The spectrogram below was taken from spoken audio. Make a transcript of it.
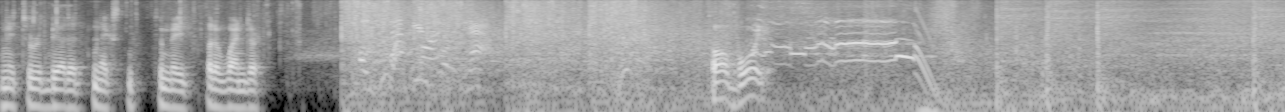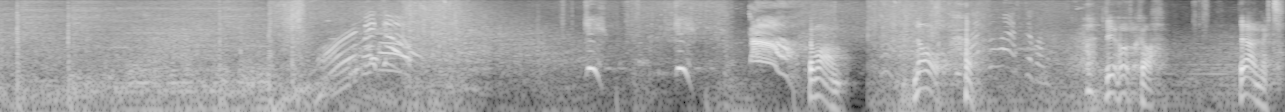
need to repair it next to me for the vendor. Oh boy. Come on. No! the hooker. Damn it.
